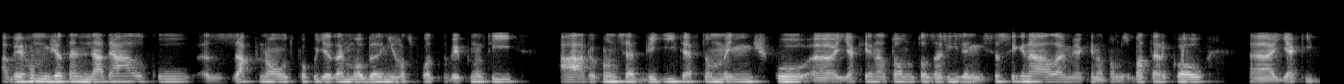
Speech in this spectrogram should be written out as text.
a vy ho můžete na dálku zapnout, pokud je ten mobilní hotspot vypnutý. A dokonce vidíte v tom meníčku, eh, jak je na tom to zařízení se signálem, jak je na tom s baterkou, jaký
